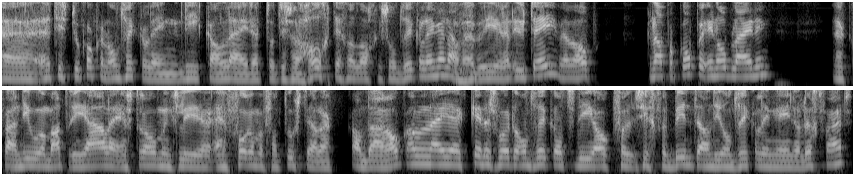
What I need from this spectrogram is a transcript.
Uh, het is natuurlijk ook een ontwikkeling die kan leiden tot is een hoogtechnologische ontwikkelingen. Nou, we hebben hier een UT, we hebben een hoop knappe koppen in opleiding. Uh, qua nieuwe materialen en stromingsleer en vormen van toestellen kan daar ook allerlei uh, kennis worden ontwikkeld die ook zich verbindt aan die ontwikkelingen in de luchtvaart.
